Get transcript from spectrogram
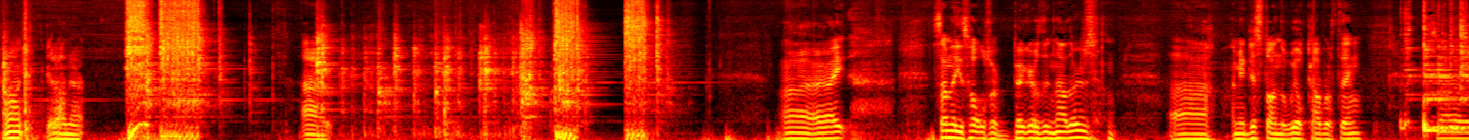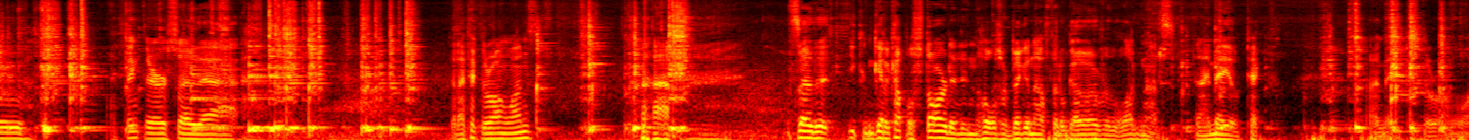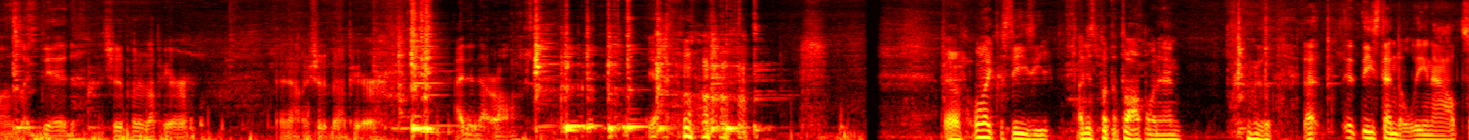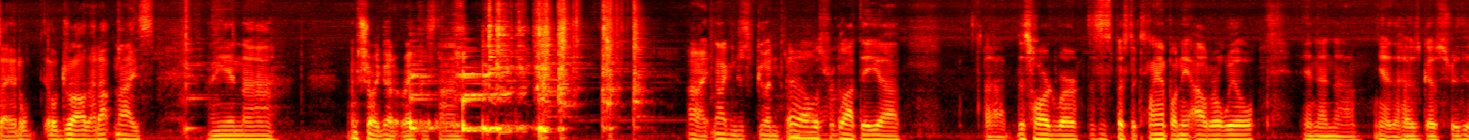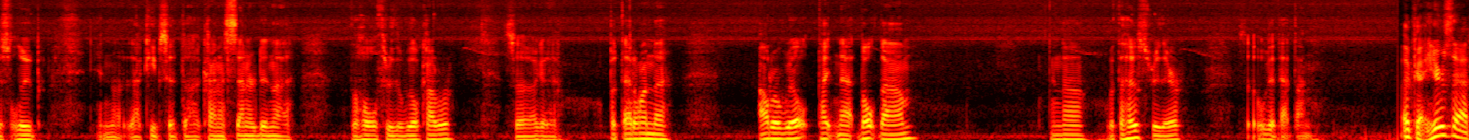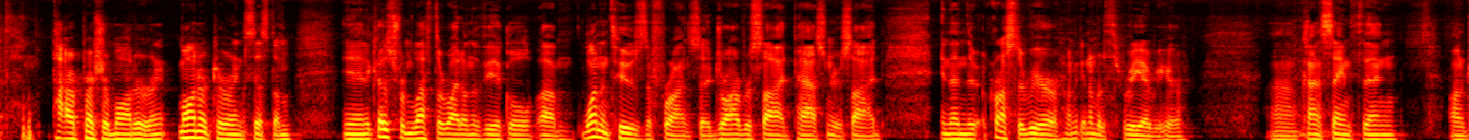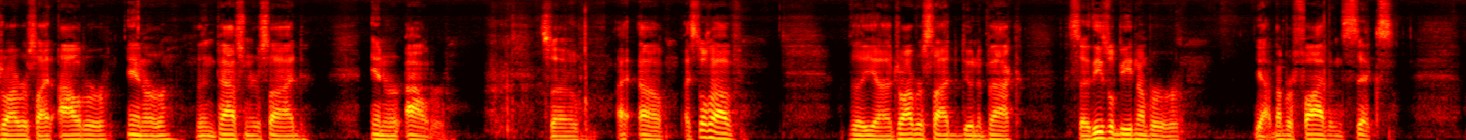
Come on, get on there. All right. All right. Some of these holes are bigger than others. Uh, I mean, just on the wheel cover thing. So, think they're so that... Did I pick the wrong ones? so that you can get a couple started and the holes are big enough that'll go over the lug nuts. And I may have picked, I may have picked the wrong ones. I did. I should have put it up here. And no, it should have been up here. I did that wrong. Yeah. yeah make this easy. I just put the top one in. that it, these tend to lean out, so it'll it'll draw that up nice. And uh, I'm sure I got it right this time. All right, now I can just go ahead and. I almost forgot the uh, uh, this hardware. This is supposed to clamp on the outer wheel, and then uh, you know the hose goes through this loop, and that keeps it uh, kind of centered in the the hole through the wheel cover. So I gotta put that on the outer wheel, tighten that bolt down, and uh, with the hose through there. So we'll get that done. Okay, here's that tire pressure monitoring monitoring system and it goes from left to right on the vehicle. Um, one and two is the front, so driver side, passenger side, and then the, across the rear. Let me get number three over here. Uh, kind of same thing on the driver side, outer, inner, then passenger side, inner, outer. So I uh, I still have the uh, driver's side to do in the back. So these will be number, yeah, number five and six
